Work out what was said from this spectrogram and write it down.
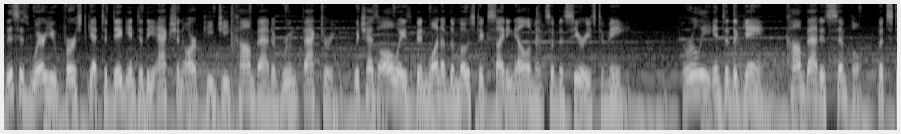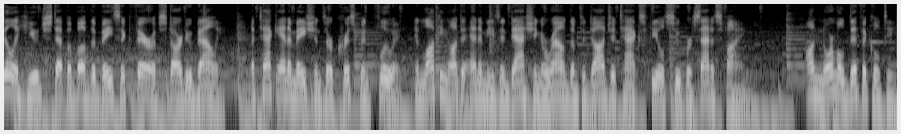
This is where you first get to dig into the action RPG combat of Rune Factory, which has always been one of the most exciting elements of the series to me. Early into the game, combat is simple, but still a huge step above the basic fare of Stardew Valley. Attack animations are crisp and fluid, and locking onto enemies and dashing around them to dodge attacks feels super satisfying. On normal difficulty,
